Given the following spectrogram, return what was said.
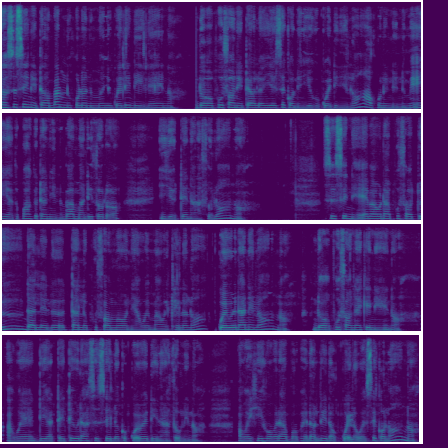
တော့စစ်စစ်နေတော့ဗမ်နုခလို့နမယူကွယ်လေးဒီလဲနော်ဒေါ်ဖူစောနေတယ်လည်းရဲစက်ကောနေရေကိုကွယ်ဒီနေလောအခုနေနေမအေးရတပွားကတနေနဘာမန်ဒီဆိုတော့ရတဲ့နာဆိုလောနော်စစ်စစ်နေအဘဝဒဖူစောတူတယ်လေလေတယ်လဖူစောမောညာဝဲမဝဲခဲလလောကွယ်ဝဲဒါနေလောနော်ဒေါ်ဖူစောနေကိနေနော် အဝဲဒီရတေတူဒါစစ်စစ်လေကိုကွယ်ဝဲဒီနာဆိုနေနော်အဝဲဟီကိုဝဒဘောဖဲတော့လိတော့ကွယ်လောဝဲစစ်ကောလောနော်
